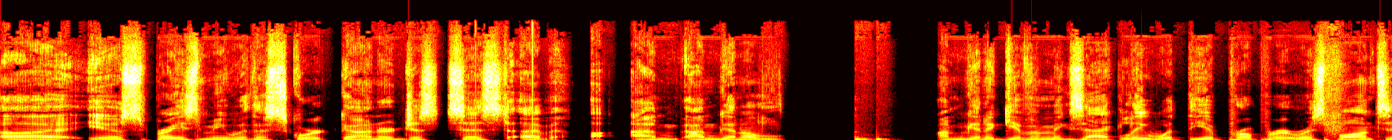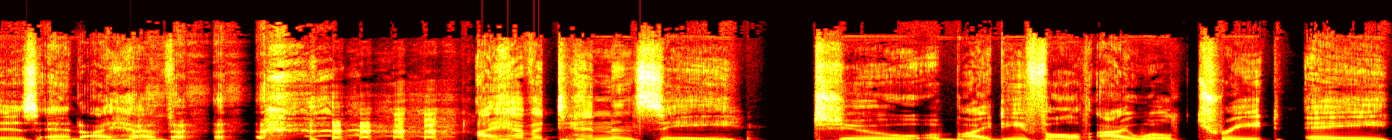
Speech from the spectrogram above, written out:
uh, you know, sprays me with a squirt gun or just says, I'm, I'm going to, I'm going to give him exactly what the appropriate response is. And I have, I have a tendency to, by default, I will treat a,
